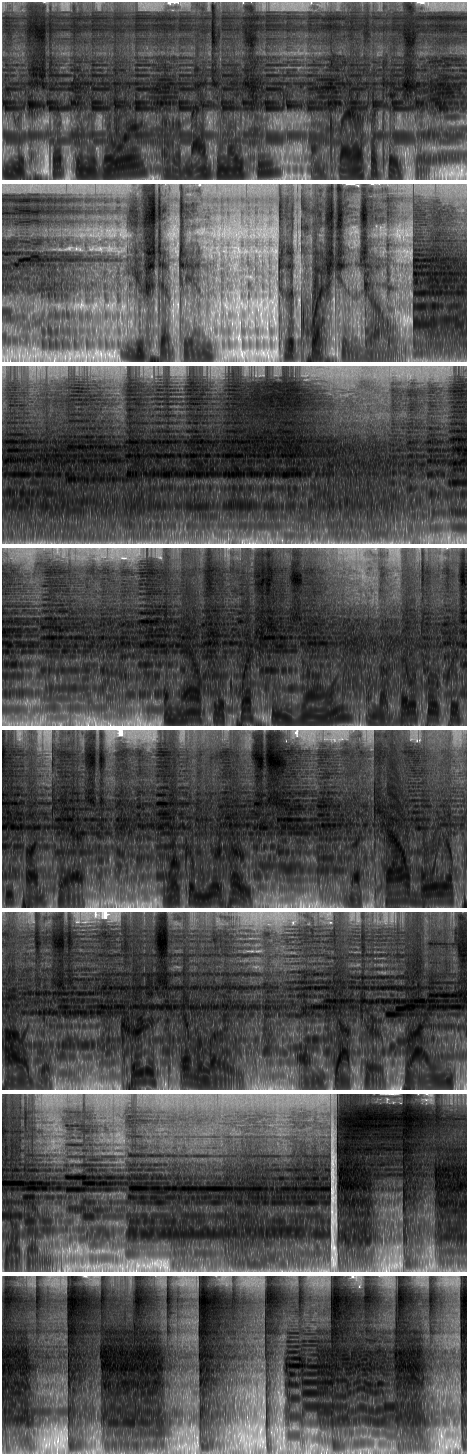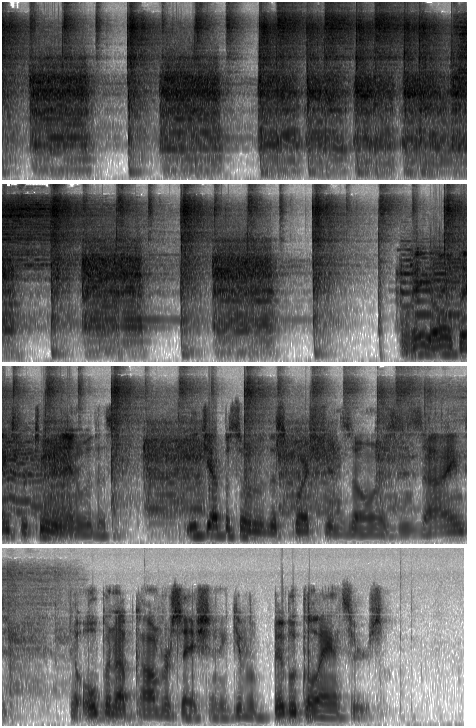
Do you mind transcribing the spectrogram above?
You have stepped in the door of imagination and clarification. You've stepped in to the question zone. And now for the question zone on the Bellator Christi podcast. Welcome your hosts, the cowboy apologist, Curtis Evelo, and Dr. Brian Chilton. Thanks for tuning in with us. Each episode of this question zone is designed to open up conversation and give biblical answers.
